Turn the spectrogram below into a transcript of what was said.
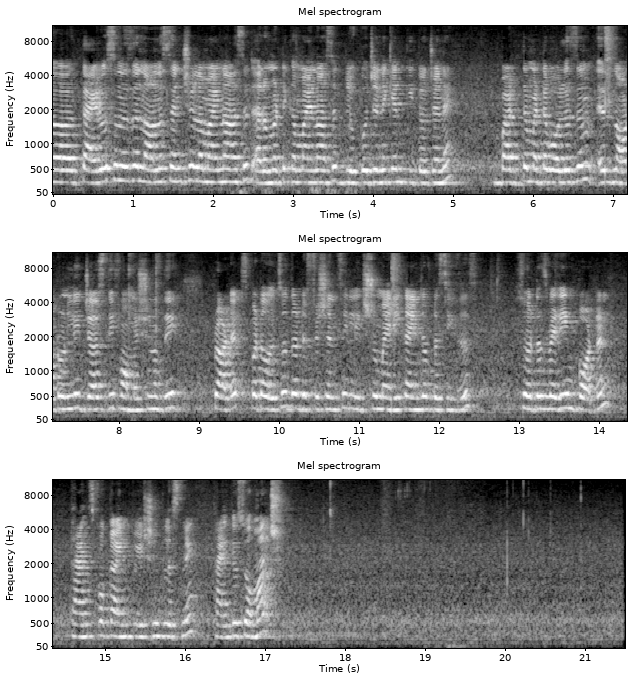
tyrosine is a non-essential amino acid, aromatic amino acid, glucogenic and ketogenic. But the metabolism is not only just the formation of the products but also the deficiency leads to many kinds of diseases. So it is very important. Thanks for kind patient listening. Thank you so much.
